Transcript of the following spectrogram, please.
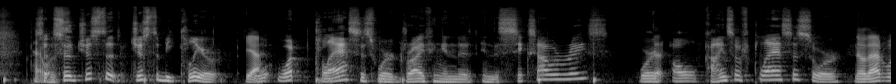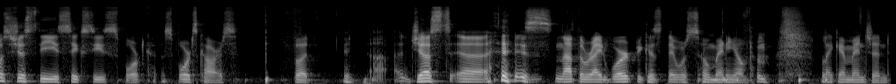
that So, was so just to just to be clear, Yeah. wh- what classes were driving in the in the six hour race? Were That- it all kinds of classes or? no, that was just the 60s sport sports cars, but. Uh, just uh, is not the right word because there were so many of them, like I mentioned.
